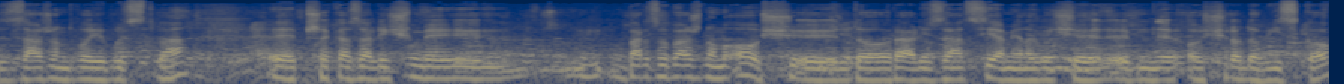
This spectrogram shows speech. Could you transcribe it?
zarząd województwa przekazaliśmy bardzo ważną oś do realizacji, a mianowicie oś środowisko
